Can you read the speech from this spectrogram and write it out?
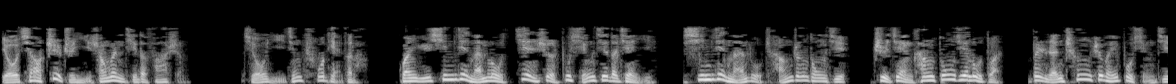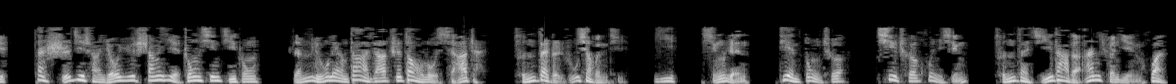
有效制止以上问题的发生。九已经出点子了，关于新建南路建设步行街的建议，新建南路长征东街。至健康东街路段被人称之为步行街，但实际上由于商业中心集中，人流量大，加之道路狭窄，存在着如下问题：一、行人、电动车、汽车混行，存在极大的安全隐患；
